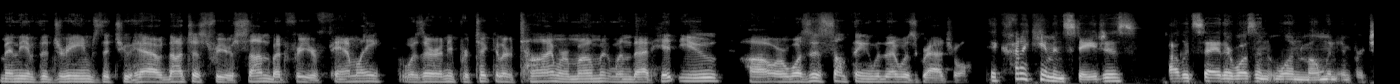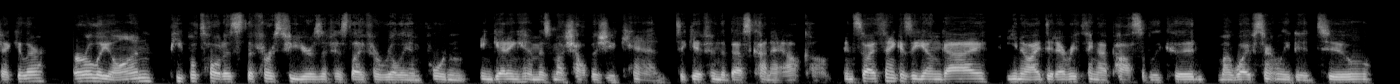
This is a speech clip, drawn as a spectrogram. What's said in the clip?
many of the dreams that you have, not just for your son, but for your family? Was there any particular time or moment when that hit you? Uh, or was this something that was gradual? It kind of came in stages. I would say there wasn't one moment in particular early on, people told us the first few years of his life are really important in getting him as much help as you can to give him the best kind of outcome. And so I think as a young guy, you know, I did everything I possibly could. My wife certainly did too.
